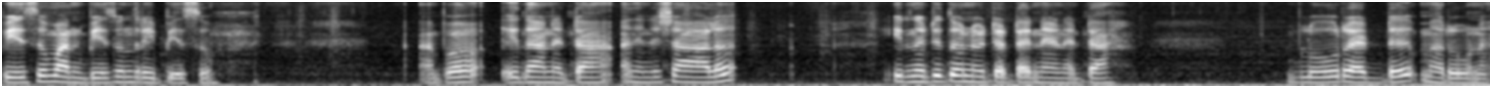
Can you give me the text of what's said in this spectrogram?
പീസും വൺ പീസും ത്രീ പീസും അപ്പോൾ ഇതാണ് കേട്ടോ അതിന്റെ ഷാൾ ഇരുന്നൂറ്റി തൊണ്ണൂറ്റെട്ട് തന്നെയാണ് കേട്ടോ ബ്ലൂ റെഡ് മെറൂണ്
